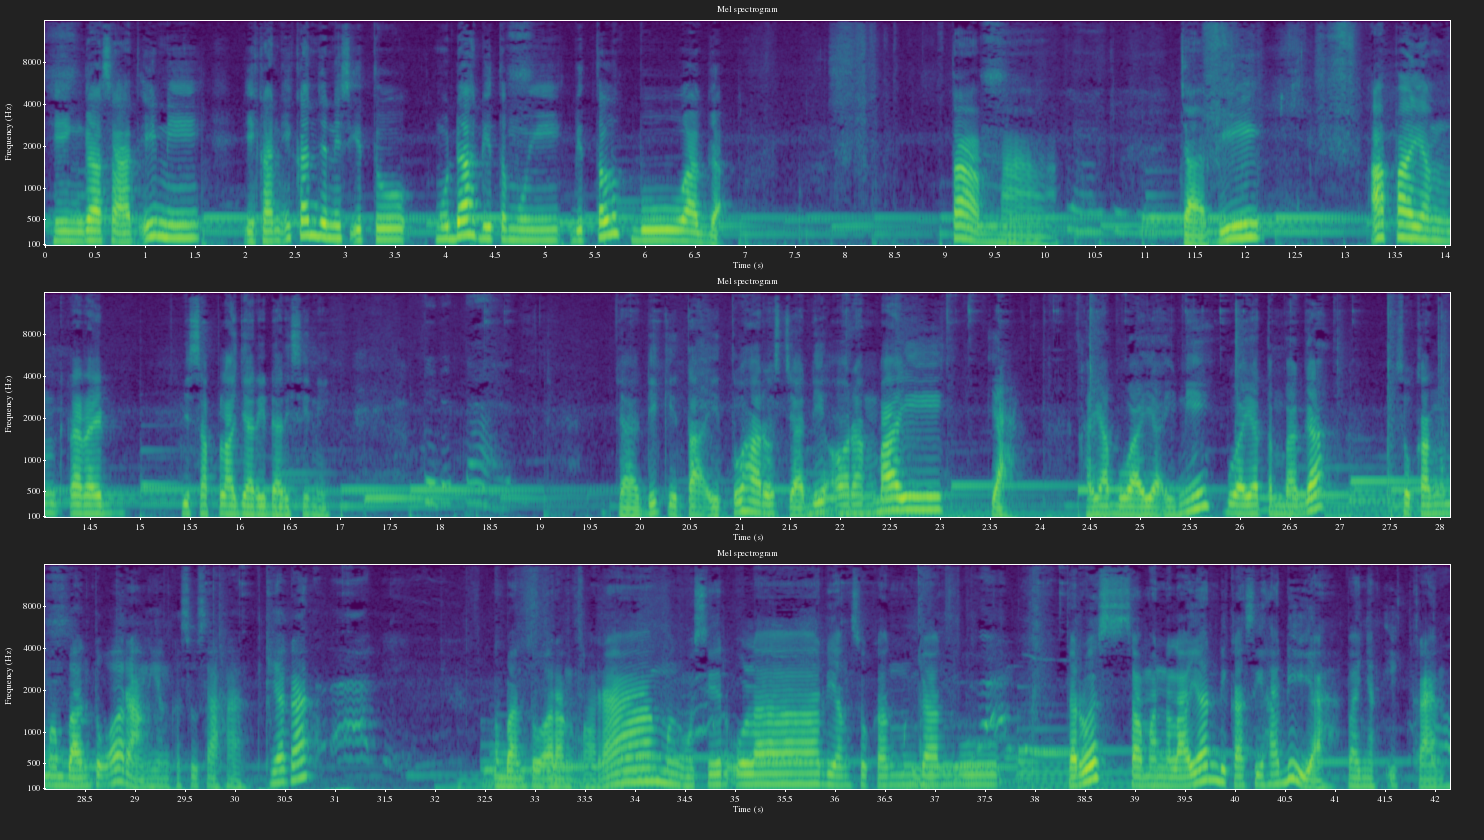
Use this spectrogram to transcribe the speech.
Hingga saat ini, ikan-ikan jenis itu mudah ditemui di Teluk Buaga. Tamat. Jadi, apa yang Rere bisa pelajari dari sini? Jadi kita itu harus jadi orang baik. Ya, kayak buaya ini, buaya tembaga suka membantu orang yang kesusahan, ya kan? Membantu orang-orang mengusir ular yang suka mengganggu. Terus sama nelayan dikasih hadiah banyak ikan.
